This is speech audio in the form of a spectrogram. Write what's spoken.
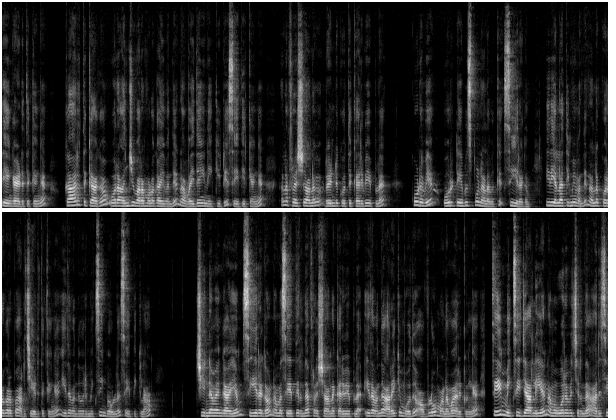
தேங்காய் எடுத்துக்கோங்க. காரத்துக்காக ஒரு அஞ்சு வரமிளகாய் வந்து நான் விதையை நீக்கிட்டு சேர்த்திருக்கேங்க. நல்லா ஃப்ரெஷ்ஷான ரெண்டு கொத்து கருவேப்பிலை கூடவே ஒரு டேபிள் ஸ்பூன் அளவுக்கு சீரகம். இது எல்லாத்தையுமே வந்து நல்லா குறகுறப்பாக அரைச்சி எடுத்துக்கோங்க. இதை வந்து ஒரு மிக்சிங் பவுலில் சேர்த்திக்கலாம். சின்ன வெங்காயம் சீரகம் நம்ம சேர்த்துருந்தா ஃப்ரெஷ்ஷான கருவேப்பிலை. இதை வந்து அரைக்கும் போது அவ்வளோ மனமாக இருக்குங்க. சேம் மிக்சி ஜார்லேயே நம்ம ஊற வச்சுருந்த அரிசி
